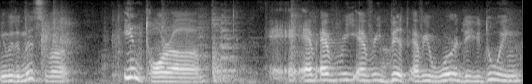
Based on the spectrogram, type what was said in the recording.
Mean, with the mitzvah, in Torah, every every bit, every word that you're doing,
